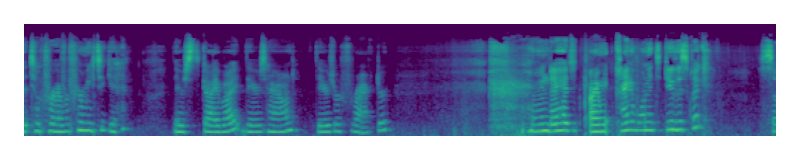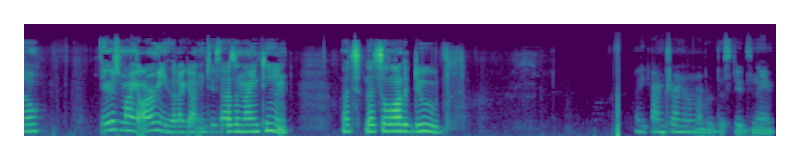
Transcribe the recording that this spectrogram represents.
that took forever for me to get. There's Skybyte, there's Hound, there's Refraktor. And I had to, I kind of wanted to do this quick. So there's my army that I got in 2019. That's that's a lot of dudes. I, I'm trying to remember this dude's name.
